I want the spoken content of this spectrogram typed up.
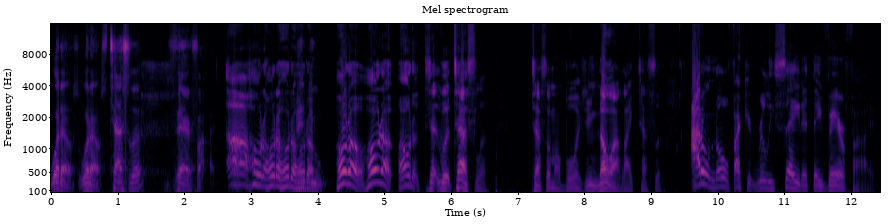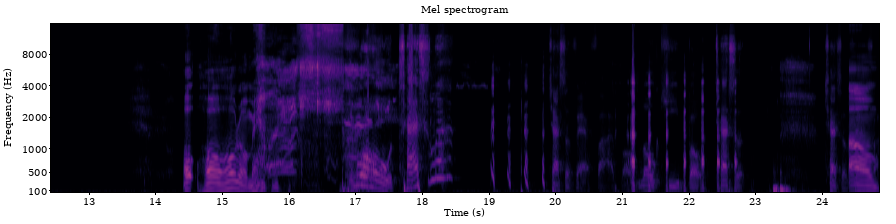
What else? What else? Tesla verified. Oh, uh, hold on, hold on, hold on, Been hold on, through- hold on, hold up, hold up. Te- With Tesla, Tesla, my boys, you know I like Tesla. I don't know if I could really say that they verified. Oh, hold, hold on, man. Bro, Tesla? Tesla verified, bro. Low key, bro. Tesla. Tesla verified, Um,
